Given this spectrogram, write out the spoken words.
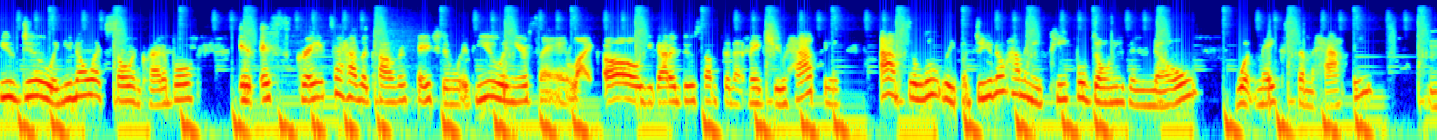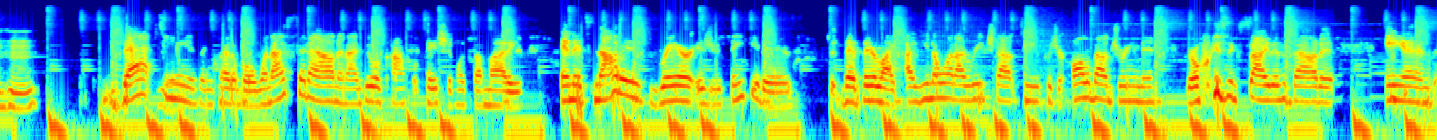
You do, and you know what's so incredible? It, it's great to have a conversation with you, and you're saying like, oh, you got to do something that makes you happy. Absolutely, but do you know how many people don't even know what makes them happy. Mm-hmm. That to yeah. me is incredible. When I sit down and I do a consultation with somebody, and it's not as rare as you think it is, that they're like, you know what, I reached out to you because you're all about dreaming. You're always excited about it. And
